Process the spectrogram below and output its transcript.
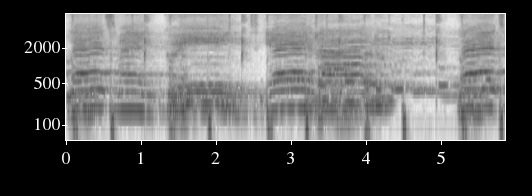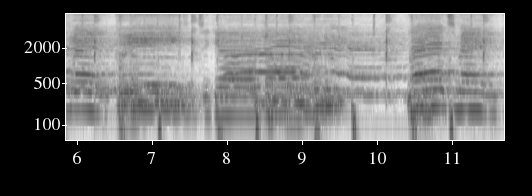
Let's make green together. Let's make green together. Let's make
